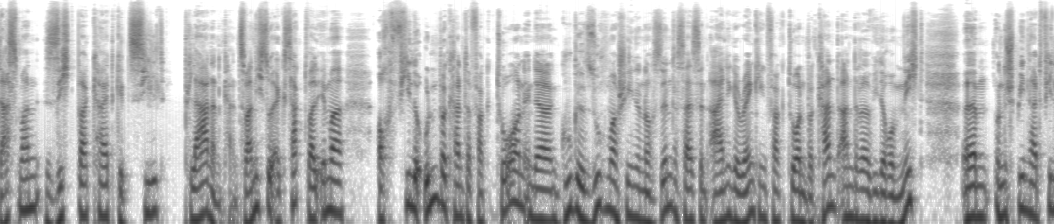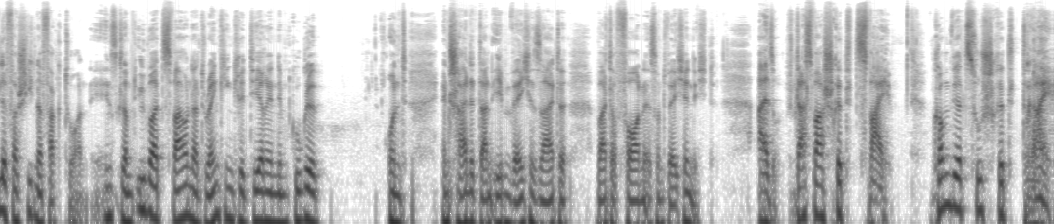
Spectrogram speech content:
dass man Sichtbarkeit gezielt planen kann. Zwar nicht so exakt, weil immer auch viele unbekannte Faktoren in der Google-Suchmaschine noch sind. Das heißt, sind einige Ranking-Faktoren bekannt, andere wiederum nicht. Ähm, und es spielen halt viele verschiedene Faktoren. Insgesamt über 200 Ranking-Kriterien nimmt Google und entscheidet dann eben, welche Seite weiter vorne ist und welche nicht. Also, das war Schritt zwei. Kommen wir zu Schritt drei.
